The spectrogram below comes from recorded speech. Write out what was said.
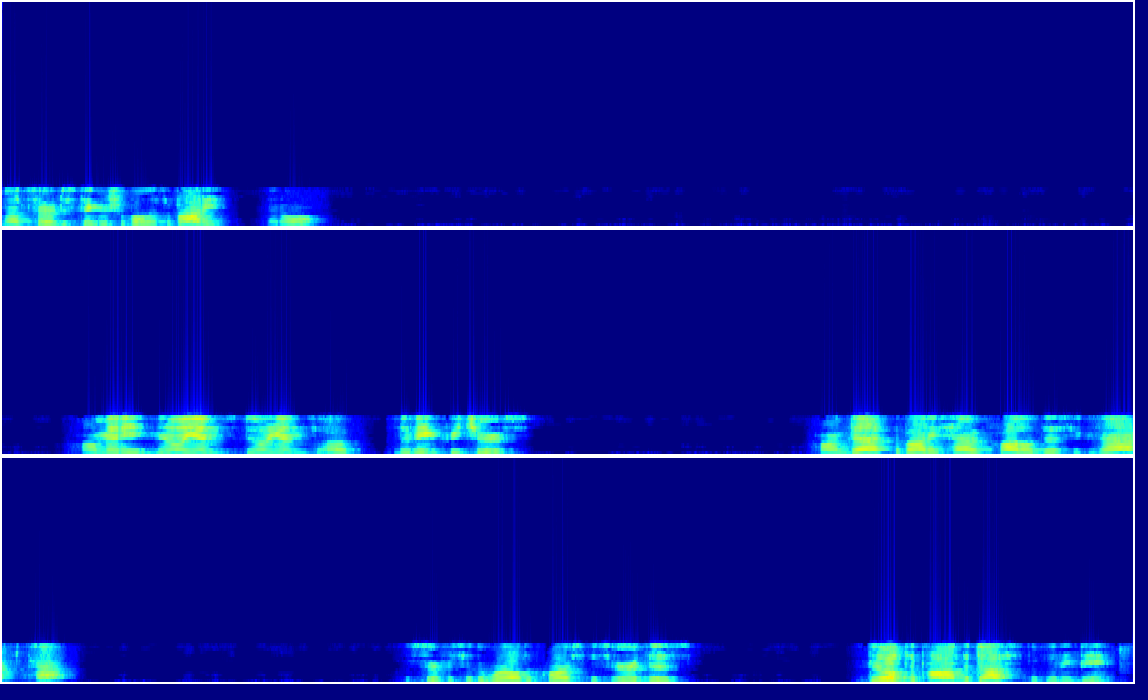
Not so distinguishable as a body at all. How many millions, billions of living creatures upon death the bodies have followed this exact path. The surface of the world, of course, this earth is built upon the dust of living beings.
